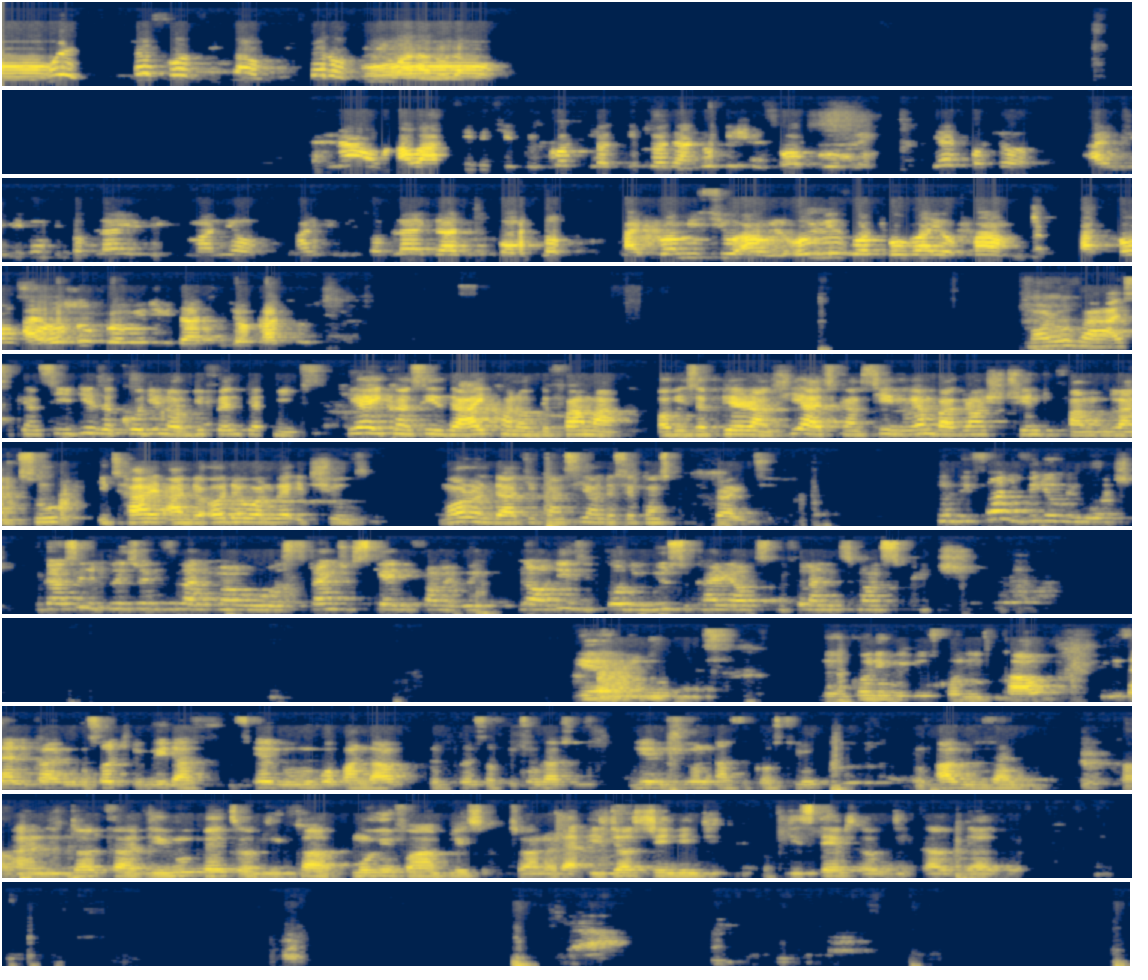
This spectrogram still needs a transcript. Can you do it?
Now, our activities will cause each other no issues or problems. Yes, for sure. I will even be supplying the manure and you will supply grass from block. I promise you, I will always watch over your farm. At all I also promise you that with your cattle. Moreover, as you can see, this is a coding of different techniques. Here you can see the icon of the farmer of his appearance. Here, as you can see, in one background change to farmland two, its height, and the other one where it shows. More on that, you can see on the second slide. Before the video we watched, you can see the place where the Fulani man was trying to scare the farmer away. Now, this is the coding used to carry out the Fulani man's speech. Yeah, the coding we use for the cow, we design the cow in such a way that its head move up and down the presence of eating grasses. Here is shown as the costume and how we design the cow. And the third cow, the movement of the cow moving from one place to another is just changing the, the steps of the cow. That's.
